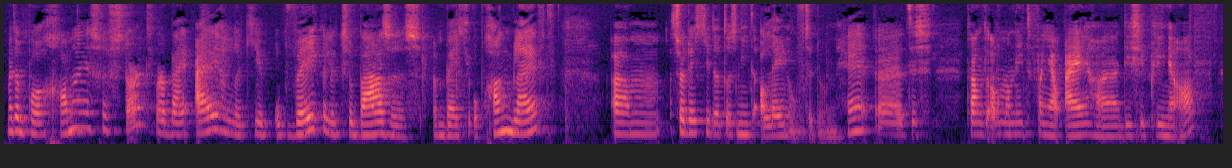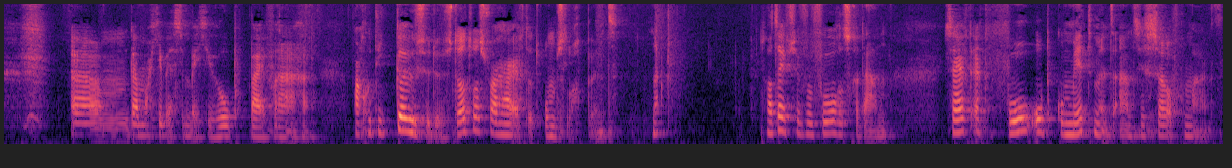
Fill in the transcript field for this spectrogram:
Met een programma is gestart. Waarbij eigenlijk je op wekelijkse basis een beetje op gang blijft. Um, zodat je dat dus niet alleen hoeft te doen. Hè? Uh, het, is, het hangt allemaal niet van jouw eigen discipline af. Um, daar mag je best een beetje hulp bij vragen. Maar goed, die keuze dus. Dat was voor haar echt het omslagpunt. Nou, wat heeft ze vervolgens gedaan? Zij heeft echt volop commitment aan zichzelf gemaakt.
